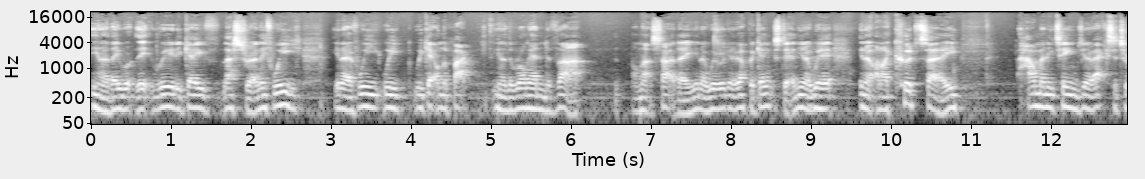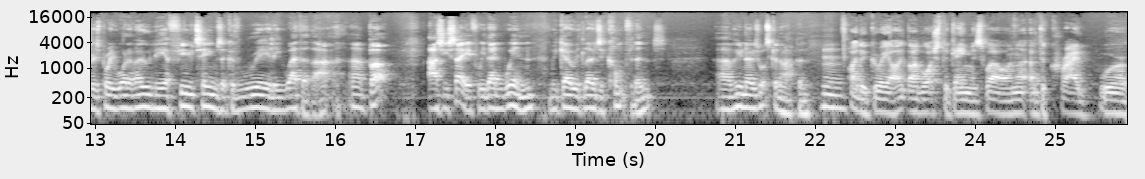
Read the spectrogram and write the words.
You know, they were. It really gave Leicester, and if we, you know, if we we we get on the back, you know, the wrong end of that on that Saturday, you know, we were going to be up against it, and you know, we're, you know, and I could say how many teams, you know, Exeter is probably one of only a few teams that could really weather that. Uh, but as you say, if we then win, we go with loads of confidence. Uh, who knows what's going to happen? I'd agree. I, I watched the game as well, and uh, the crowd were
